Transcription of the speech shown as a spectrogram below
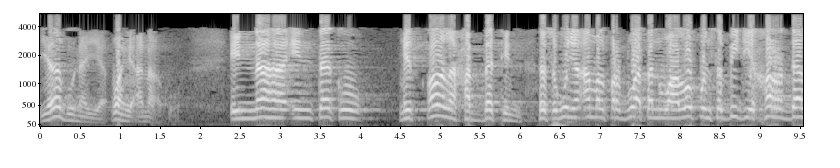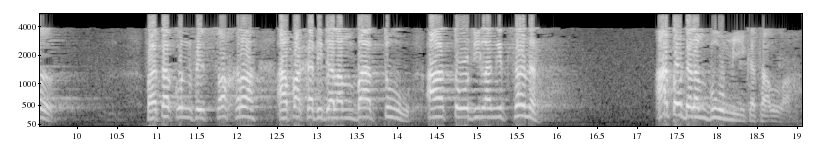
"Ya bunayya, wahai anakku, innaha intaku mithqala habbatin." Sesungguhnya amal perbuatan walaupun sebiji khardal fatakun fis sakhrah apakah di dalam batu atau di langit sana atau dalam bumi kata Allah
